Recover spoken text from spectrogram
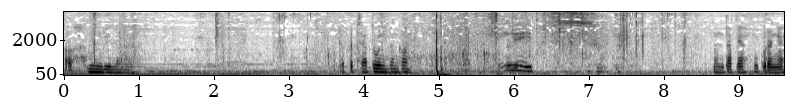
Alhamdulillah dapat satu nih kawan-kawan. Mantap ya ukurannya.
